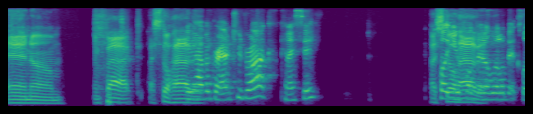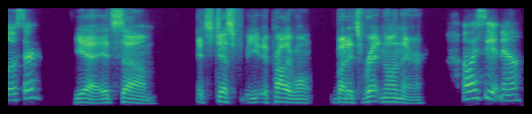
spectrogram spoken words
and um in fact i still have you it have a gratitude rock? Can I see? i Pull still you have hold it a little bit closer. yeah it's um it's just it probably won't, but it's written on there. Oh, I see it now.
